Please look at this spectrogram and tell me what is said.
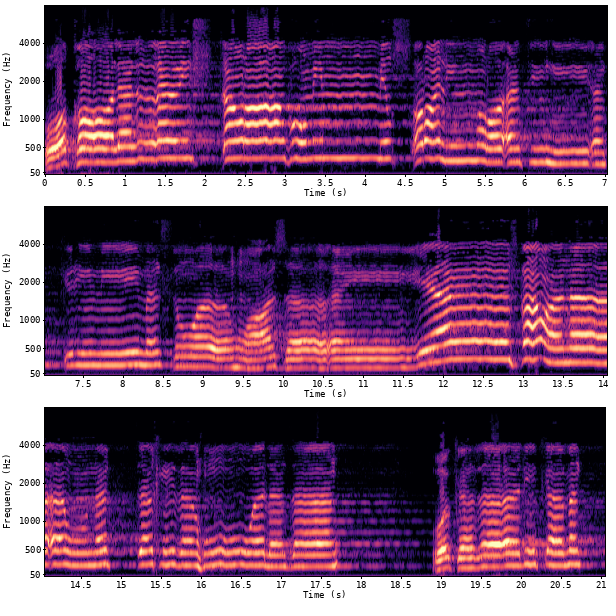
وقال الذي اشتراه من مصر لامرأته أكرمي مثواه عسى أن ينفعنا أو نتبع يتخذه ولدا. وكذلك مكنا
